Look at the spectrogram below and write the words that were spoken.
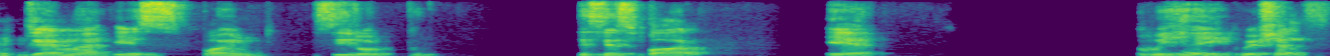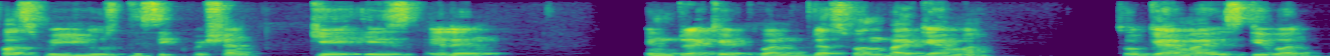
and gamma is 0.02. This is for air. So we have equation, first we use this equation, K is ln in bracket 1 plus 1 by gamma. So gamma is given,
